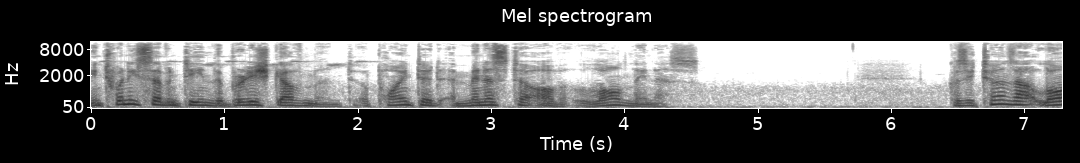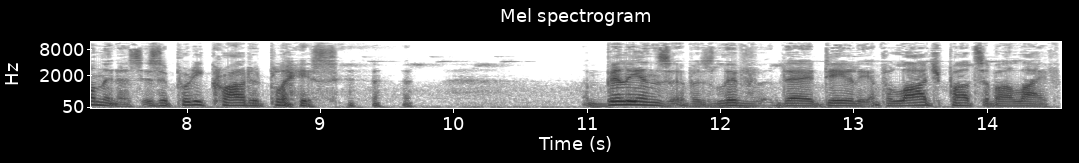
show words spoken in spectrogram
In 2017, the British government appointed a minister of loneliness. Because it turns out loneliness is a pretty crowded place. Billions of us live there daily and for large parts of our life.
